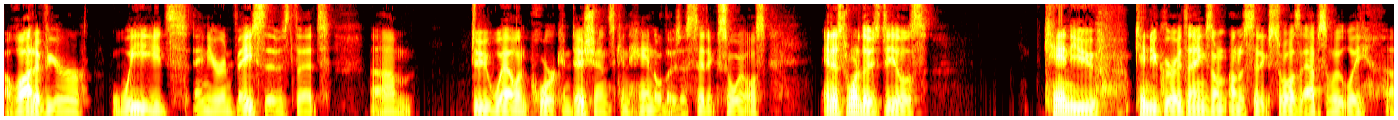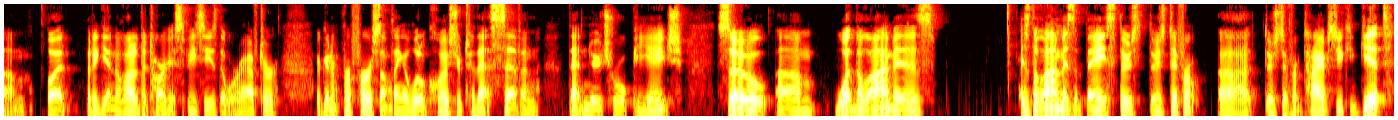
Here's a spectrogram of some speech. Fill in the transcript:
A lot of your weeds and your invasives that um, do well in poor conditions can handle those acidic soils. And it's one of those deals. Can you can you grow things on, on acidic soils? Absolutely. Um, but but again, a lot of the target species that we're after are going to prefer something a little closer to that seven, that neutral pH. So um, what the lime is is the lime is a base. There's there's different uh, there's different types you could get.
